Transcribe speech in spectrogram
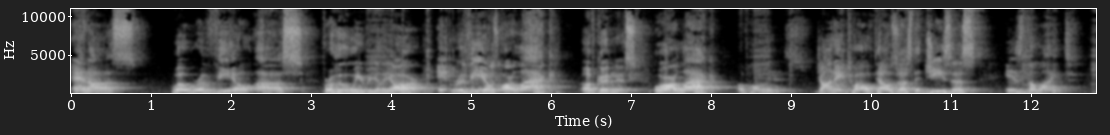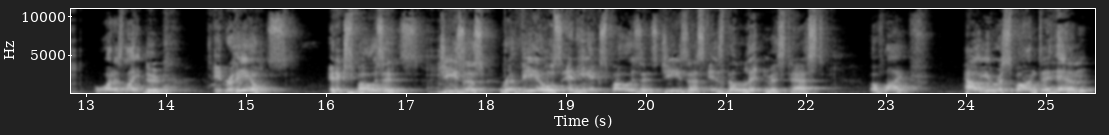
and us will reveal us for who we really are. It reveals our lack of goodness or our lack of holiness. John 8 12 tells us that Jesus is the light. What does light do? It reveals, it exposes. Jesus reveals and he exposes. Jesus is the litmus test of life. How you respond to Him,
